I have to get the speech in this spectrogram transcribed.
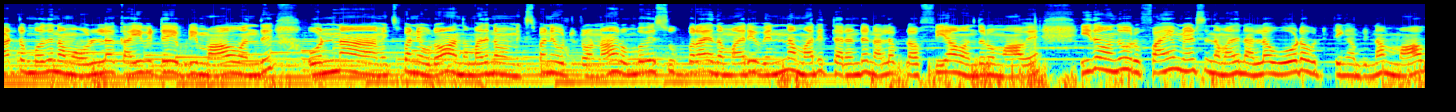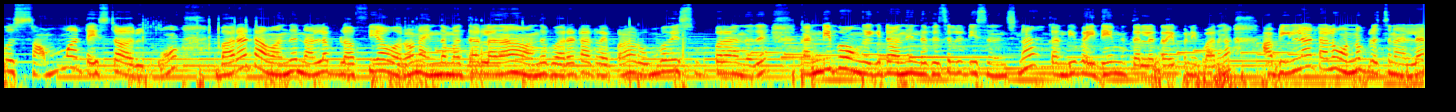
ஆட்டும் போது நம்ம உள்ளே கை விட்டு எப்படி மாவு வந்து ஒன்றா மிக்ஸ் பண்ணி விடும் அந்த மாதிரி நம்ம மிக்ஸ் பண்ணி விட்டுட்டோம்னா ரொம்பவே சூப்பராக இந்த மாதிரி வெண்ணெய் மாதிரி திரண்டு நல்லா ப்ளஃபியாக வந்துடும் மாவு. இதை வந்து ஒரு ஃபைவ் மினிட்ஸ் இந்த மாதிரி நல்லா ஓட விட்டுட்டிங்க அப்படின்னா மாவு செம்ம டேஸ்ட்டாக இருக்கும். பரோட்டா வந்து நல்ல ப்ளஃபியாக வரும். நான் இந்த மெத்தடில் தான் நான் வந்து பரோட்டா ட்ரை பண்ணேன். ரொம்பவே சூப்பராக இருந்தது. கண்டிப்பாக உங்ககிட்ட வந்து இந்த ஃபெசிலிட்டிஸ் இருந்துச்சுன்னா கண்டிப்பாக இதே மெத்தடில் ட்ரை பண்ணி பாருங்கள் அப்படி இல்லாட்டாலும் ஒன்றும் பிரச்சனை இல்லை.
